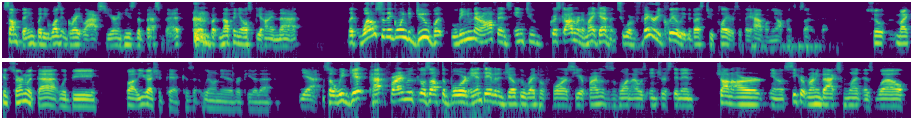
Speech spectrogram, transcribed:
something, but he wasn't great last year, and he's the best bet, but nothing else behind that. Like, what else are they going to do but lean their offense into Chris Godwin and Mike Evans, who are very clearly the best two players that they have on the offensive side of the ball? So my concern with that would be, well, you guys should pick because we don't need a repeat of that. Yeah. So we get Pat Freiermuth goes off the board and David Njoku right before us here. Freiermuth is one I was interested in. Shawn, our you know secret running backs went as well.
